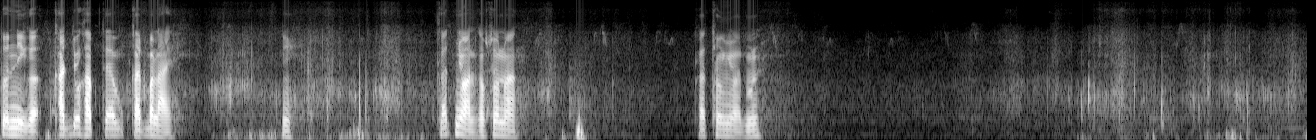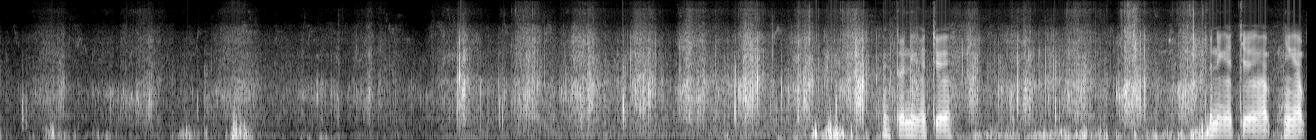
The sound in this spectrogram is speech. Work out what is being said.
ต้นนี้ก็คัดอยู่ครับ แต่กัดบ่หลายนี่กัดหย่อนครับส่วนมากกัดช่วงหย่อนมัน ตัวนี้ก็เจอ ตัวนี้ก็เจอครับ นี่ครับ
